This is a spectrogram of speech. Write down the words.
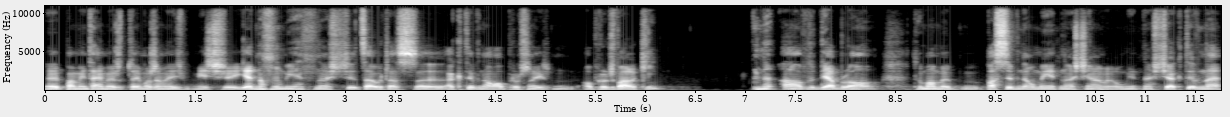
E, pamiętajmy, że tutaj możemy mieć jedną umiejętność cały czas e, aktywną, oprócz, oprócz walki. A w Diablo to mamy pasywne umiejętności, mamy umiejętności aktywne,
